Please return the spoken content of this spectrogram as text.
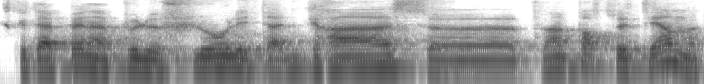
ce que tu appelles un peu le flow, l'état de grâce, euh, peu importe le terme.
